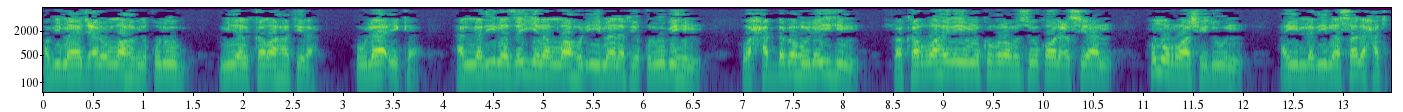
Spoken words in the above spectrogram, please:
وبما يجعل الله في القلوب من الكراهة له. أولئك الذين زين الله الإيمان في قلوبهم وحببه إليهم وكره إليهم الكفر والفسوق والعصيان هم الراشدون أي الذين صلحت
